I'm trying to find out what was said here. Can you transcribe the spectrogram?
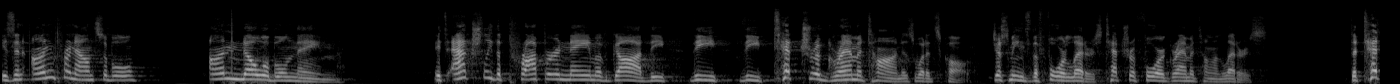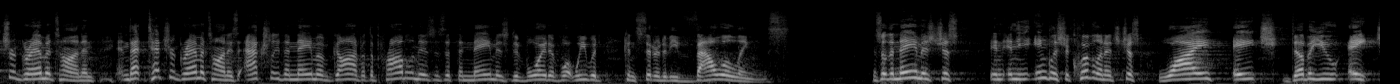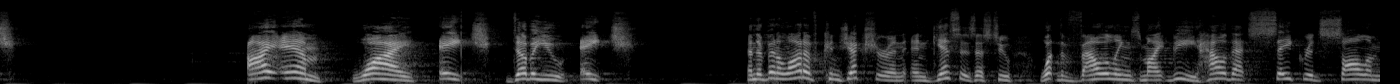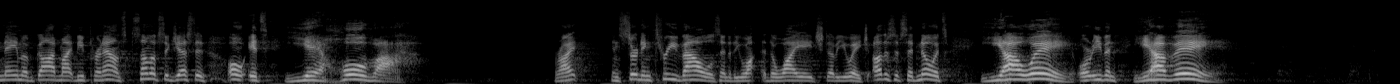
is an unpronounceable, unknowable name. It's actually the proper name of God. The, the, the tetragrammaton is what it's called. Just means the four letters, tetra four grammaton letters. The tetragrammaton, and, and that tetragrammaton is actually the name of God, but the problem is, is that the name is devoid of what we would consider to be vowelings. And so the name is just, in, in the English equivalent, it's just YHWH. I am YHWH. And there have been a lot of conjecture and, and guesses as to what the vowelings might be, how that sacred, solemn name of God might be pronounced. Some have suggested, oh, it's Yehovah. Right? Inserting three vowels into the, the YHWH. Others have said, no, it's Yahweh or even Yahweh.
